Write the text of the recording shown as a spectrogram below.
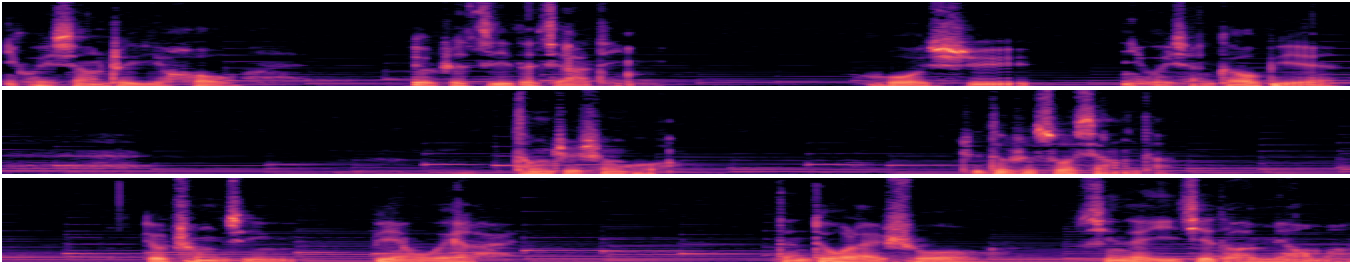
你会想着以后有着自己的家庭。或许你会想告别同志生活。这都是所想的。有憧憬，便有未来。但对我来说，现在一切都很渺茫，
